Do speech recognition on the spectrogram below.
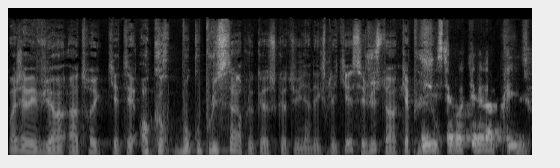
Moi, j'avais vu un, truc qui était encore beaucoup plus simple que ce que tu viens d'expliquer. C'est juste un capuchon. C'est retirer la prise.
